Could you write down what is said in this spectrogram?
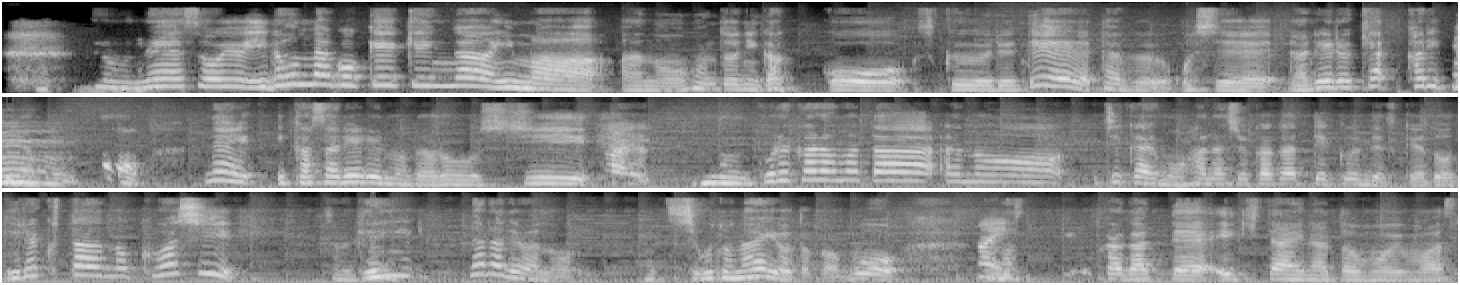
ーでもね、そういういろんなご経験が今、あの、本当に学校、スクールで多分教えられるキャカリキュラムもね、活かされるのだろうし、はい。うん、これからまた、あの、次回もお話伺っていくんですけど、ディレクターの詳しい、その現役ならではの仕事内容とかを、はい伺っていきたいなと思います。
